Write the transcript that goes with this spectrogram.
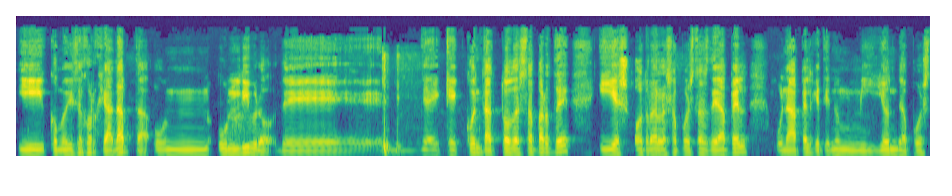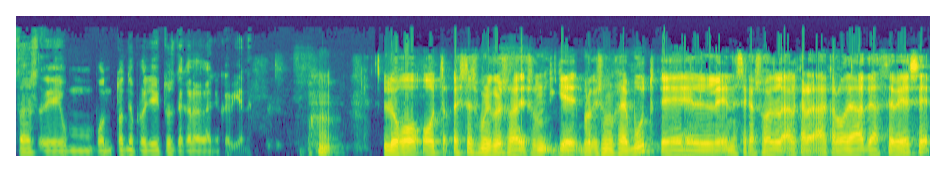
y, como dice Jorge, adapta un, un libro de, que cuenta toda esta parte y es otra de las apuestas de Apple, una Apple que tiene un millón de apuestas, eh, un montón de proyectos de cara al año que viene. Luego, otro, este es muy curioso, un, porque es un reboot, en este caso al, cargo de, de CBS,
